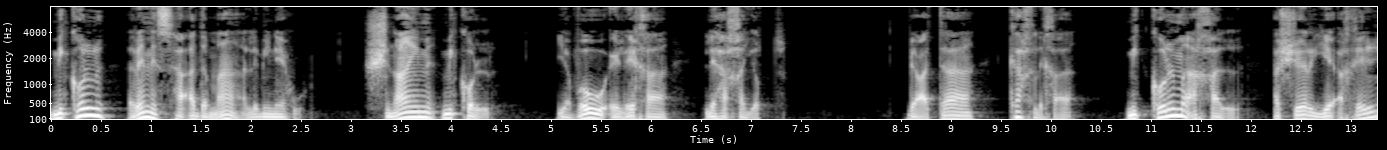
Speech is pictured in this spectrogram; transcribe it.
מכל רמס האדמה למינהו, שניים מכל, יבואו אליך להחיות. ועתה קח לך מכל מאכל אשר יאכל,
